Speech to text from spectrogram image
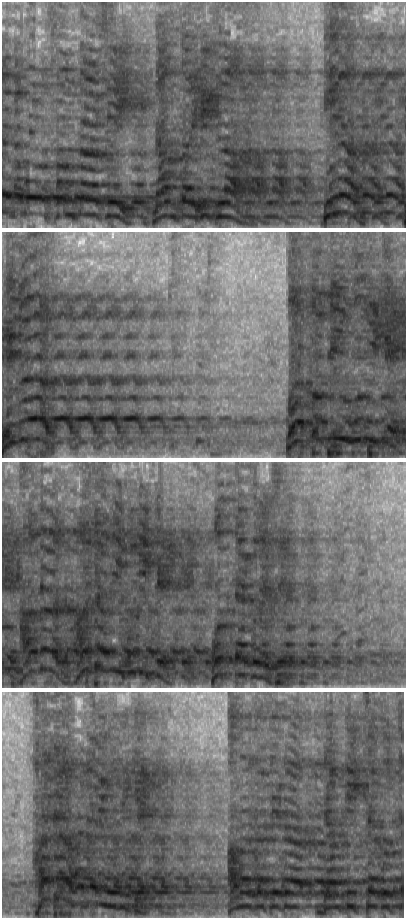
থেকে বড় সন্ত্রাসী নাম তার হিটলার। কি নাম? হিটলার। কতটি ইহুদিকে হাজার হাজার ইহুদিকে হত্যা করেছে। হাজার হাজার ইহুদিকে আমার কাছে এটা জানতে ইচ্ছা করছে,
